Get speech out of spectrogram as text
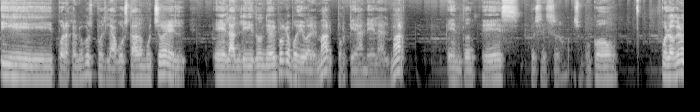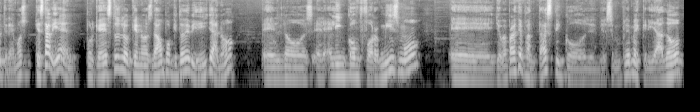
Y, por ejemplo, pues, pues le ha gustado mucho el, el de hoy porque ha podido ver el mar, porque anhela el mar. Entonces, pues eso, es un poco pues lo que no tenemos. Que está bien, porque esto es lo que nos da un poquito de vidilla, ¿no? el, el inconformismo eh, yo me parece fantástico. Yo, siempre me he criado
